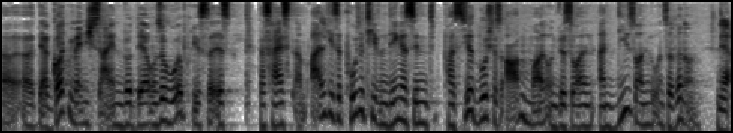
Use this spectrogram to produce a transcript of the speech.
äh, der Gottmensch sein wird, der unser Hohepriester ist. Das heißt, ähm, all diese positiven Dinge sind passiert durch das Abendmahl und wir sollen, an die sollen wir uns erinnern. Ja.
